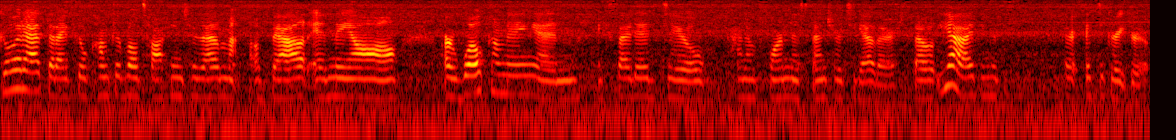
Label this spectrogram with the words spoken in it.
good at that I feel comfortable talking to them about and they all are welcoming and excited to kind of form this venture together. So yeah, I think it's, it's a great group.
